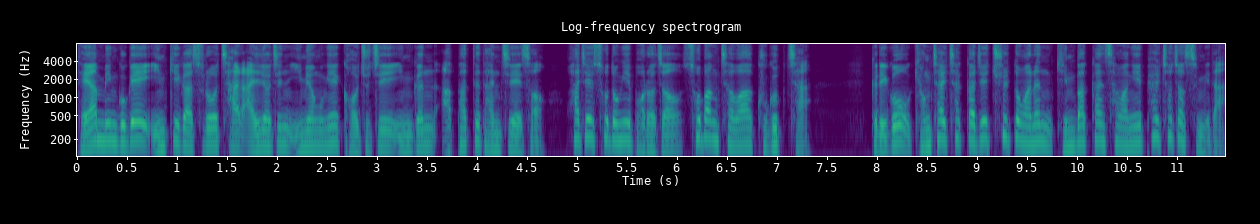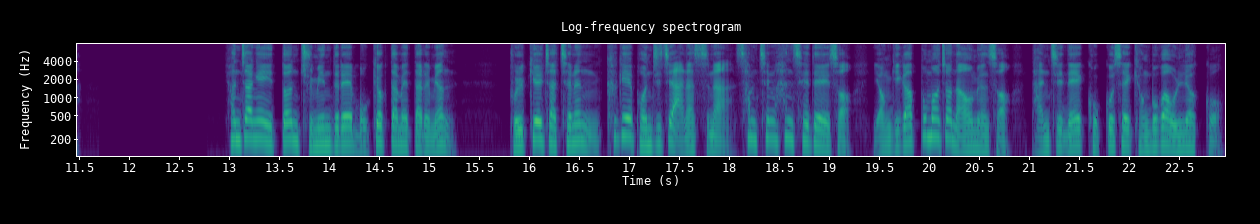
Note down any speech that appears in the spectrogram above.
대한민국의 인기 가수로 잘 알려진 이명웅의 거주지 인근 아파트 단지에서 화재 소동이 벌어져 소방차와 구급차, 그리고 경찰차까지 출동하는 긴박한 상황이 펼쳐졌습니다. 현장에 있던 주민들의 목격담에 따르면 불길 자체는 크게 번지지 않았으나 3층 한 세대에서 연기가 뿜어져 나오면서 단지 내 곳곳에 경보가 울렸고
